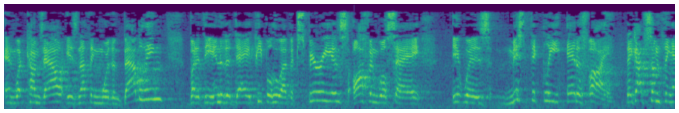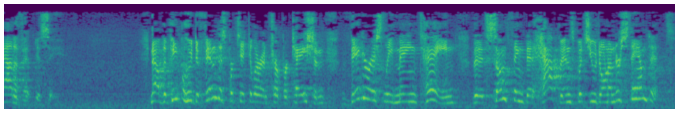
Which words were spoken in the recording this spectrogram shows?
and what comes out is nothing more than babbling. But at the end of the day, people who have experience often will say, it was mystically edifying. They got something out of it, you see. Now, the people who defend this particular interpretation vigorously maintain that it's something that happens, but you don't understand it.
